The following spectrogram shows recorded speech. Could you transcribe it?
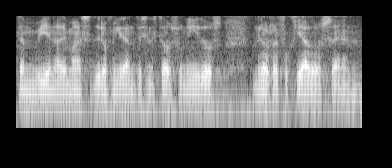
también, además de los migrantes en Estados Unidos, de los refugiados en,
